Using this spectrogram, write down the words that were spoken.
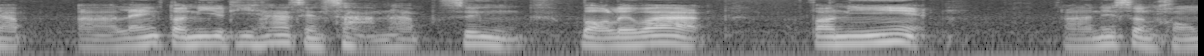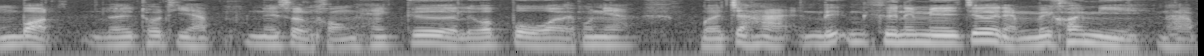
กับแรงตอนนี้อยู่ที่5 3 0 0นนะครับ ซึ่งบอกเลยว่าตอนนี้ในส่วนของบอทเลยโทษทีครับ ในส่วนของแฮกเกอร์หรือว่าโปรอะไรพวกนี้เหมือนจะหายคือในเมนเจอร์เนี่ยไม่ค่อยมีนะครับ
